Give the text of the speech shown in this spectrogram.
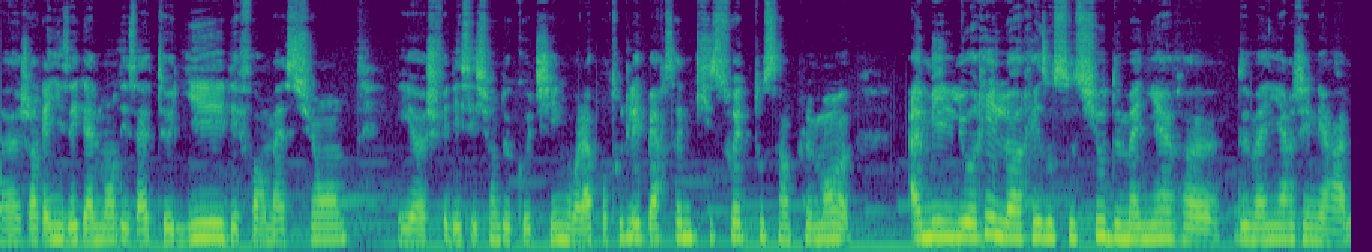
Euh, j'organise également des ateliers, des formations et je fais des sessions de coaching. Voilà pour toutes les personnes qui souhaitent tout simplement améliorer leurs réseaux sociaux de manière de manière générale.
